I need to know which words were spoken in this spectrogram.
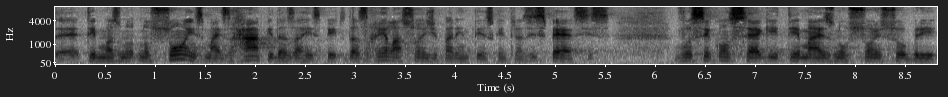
é, ter umas noções mais rápidas a respeito das relações de parentesco entre as espécies. Você consegue ter mais noções sobre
